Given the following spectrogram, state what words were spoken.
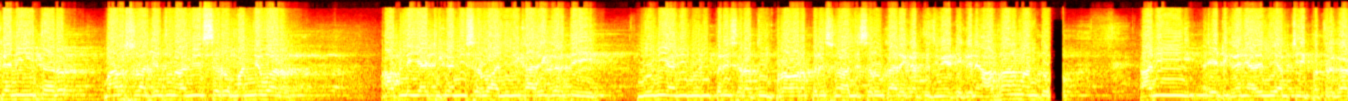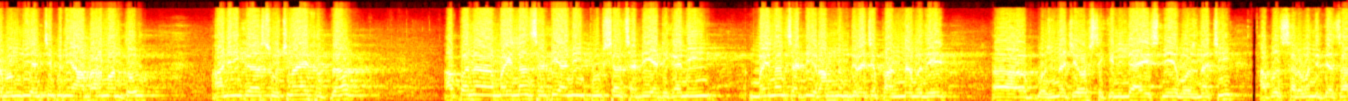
ठिकाणी इतर महाराष्ट्र राज्यातून आलेले सर्व मान्यवर आपले या ठिकाणी सर्व आलेले कार्यकर्ते लोणी आणि लोणी परिसरातून प्रवार परिसरात आलेले सर्व कार्यकर्त्याचे मी या ठिकाणी आभार मानतो. आणि या ठिकाणी आलेले आमचे पत्रकार बंधू यांचे पण आभार मानतो. आणि एक सूचना आहे फक्त आपण महिलांसाठी आणि पुरुषांसाठी या ठिकाणी महिलांसाठी राम मंदिराच्या प्रांगणामध्ये भोजनाची व्यवस्था केलेली आहे स्नेह भोजनाची. आपण सर्वांनी त्याचा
